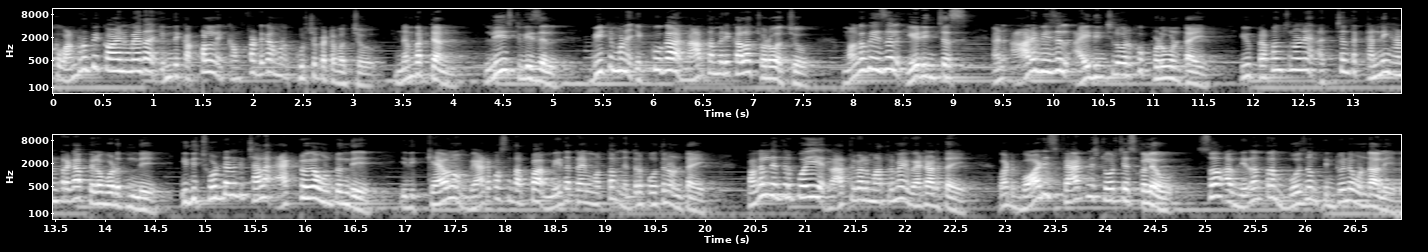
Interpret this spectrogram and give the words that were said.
ఒక వన్ రూపీ కాయిన్ మీద ఎనిమిది కప్పల్ని కంఫర్ట్గా మనం కూర్చోపెట్టవచ్చు. నెంబర్ టెన్ లీస్ట్ వీజల్ వీటిని మనం ఎక్కువగా నార్త్ అమెరికాలో చూడవచ్చు. మగ వీజల్ ఏడు ఇంచెస్ అండ్ ఆడ వీజల్ ఐదు ఇంచుల వరకు పొడవు ఉంటాయి. ఇవి ప్రపంచంలోనే అత్యంత కన్నింగ్ హంటర్గా పిలువబడుతుంది. ఇది చూడడానికి చాలా యాక్టివ్గా ఉంటుంది. ఇది కేవలం వేట కోసం తప్ప మిగతా టైం మొత్తం నిద్రపోతూనే ఉంటాయి. పగలు నిద్రపోయి రాత్రివేళ మాత్రమే వేటాడతాయి. వాటి బాడీస్ ఫ్యాట్ని స్టోర్ చేసుకోలేవు. సో అవి నిరంతరం భోజనం తింటూనే ఉండాలి.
